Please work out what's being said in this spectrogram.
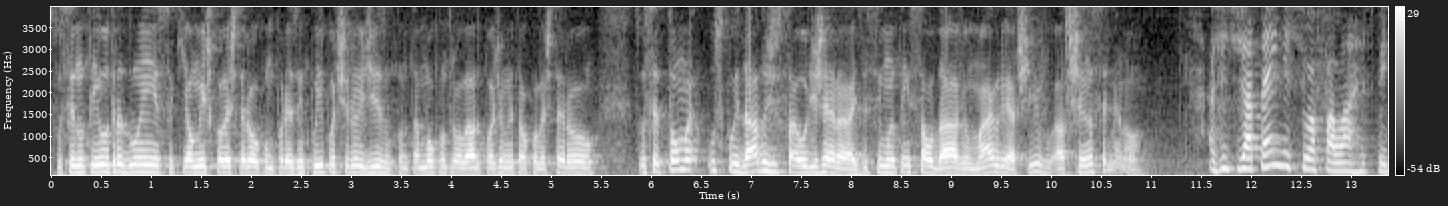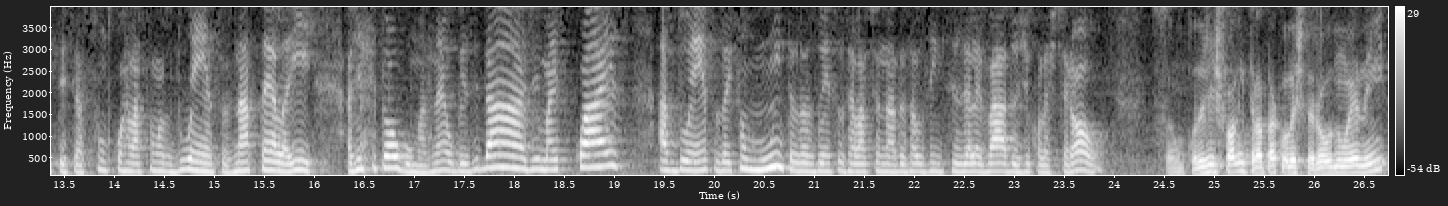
se você não tem outra doença que aumente o colesterol, como por exemplo o hipotiroidismo, quando está mal controlado pode aumentar o colesterol. Se você toma os cuidados de saúde gerais e se mantém saudável, magro e ativo, a chance é menor. A gente já até iniciou a falar a respeito desse assunto com relação às doenças. Na tela aí, a gente citou algumas, né? Obesidade, mas quais as doenças, aí são muitas as doenças relacionadas aos índices elevados de colesterol? São. Quando a gente fala em tratar colesterol, não é nem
